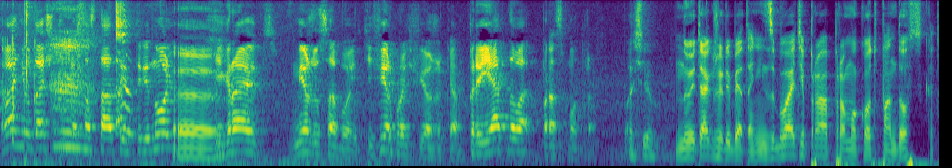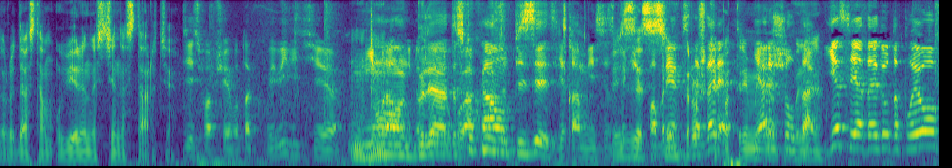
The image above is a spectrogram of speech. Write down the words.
Два неудачника со статой 3-0 Э. играют между собой. Кефир против ежика. Приятного просмотра. Спасибо. Ну и также, ребята, не забывайте про промокод Пандос, который даст вам уверенности на старте. Здесь вообще вот так вы видите, не Ой, брал никакой бля, да сколько аккаунт, можно пиздеть? Где там есть Пиздец, и так далее. по три Я минуты, решил бля. так, если я дойду до плей-офф,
